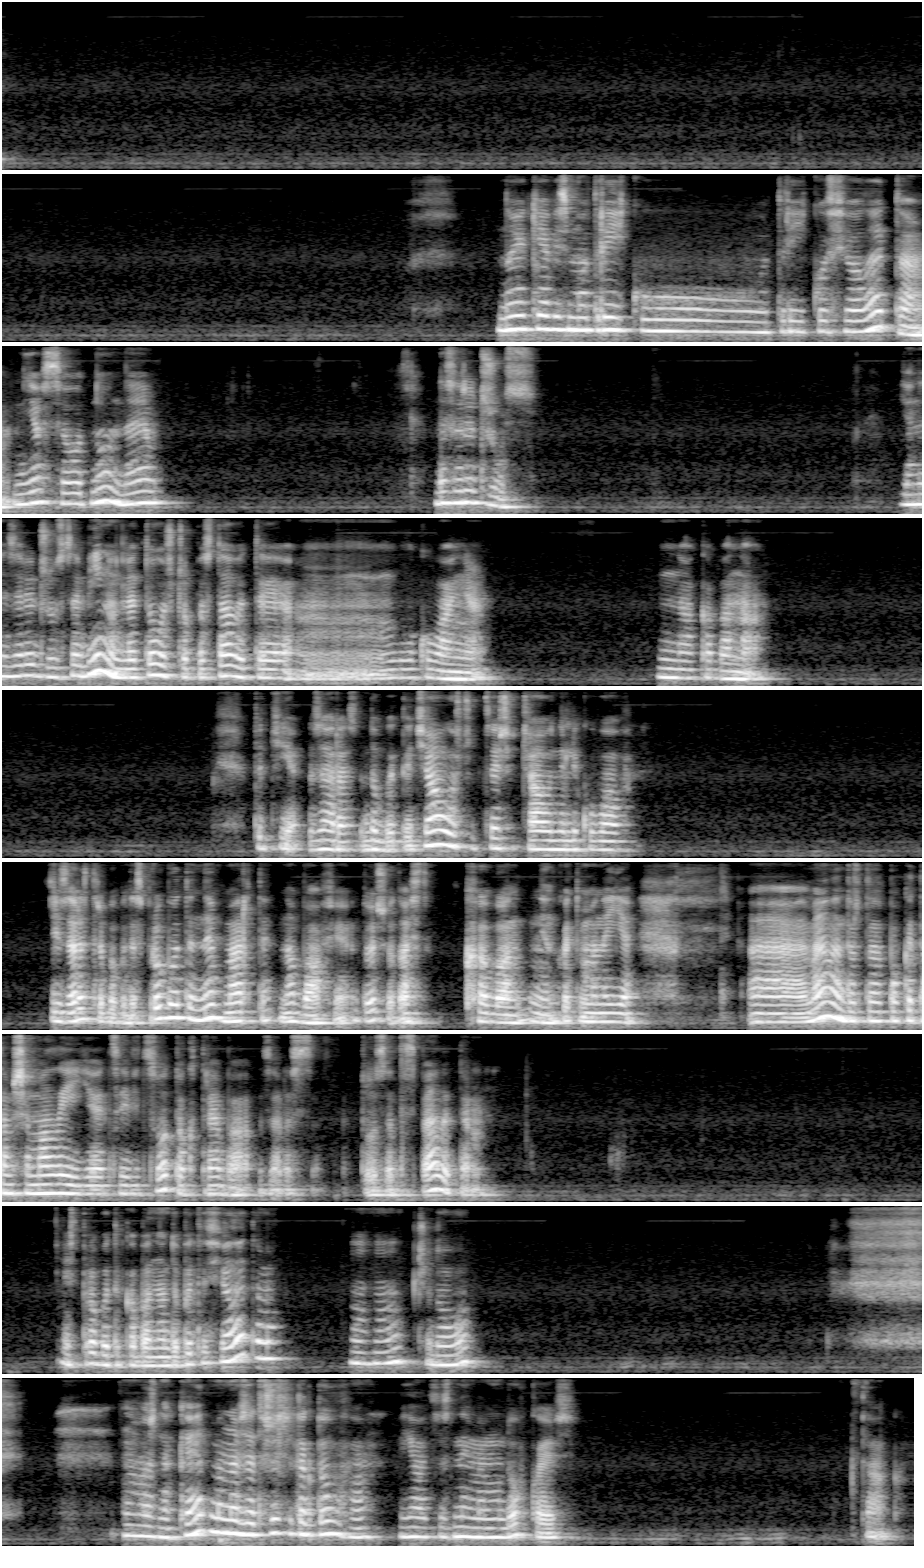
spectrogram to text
Ну, як я візьму трійку, трійку фіолета, я все одно не, не заряджусь. Я не заряджу Сабіну для того, щоб поставити блокування на кабана. Тоді зараз добити чау, щоб цей ще чау не лікував. І зараз треба буде спробувати не вмерти на бафі. Той, що дасть кабан. Ні, ну хоч у мене є е, Мелендор, то поки там ще малий цей відсоток, треба зараз то задиспелити. І спробувати кабана добити фіолетами. Угу, чудово. Можна Кетмана взяти. Щось так довго. Я оце з ними мудовкаюсь. Так.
